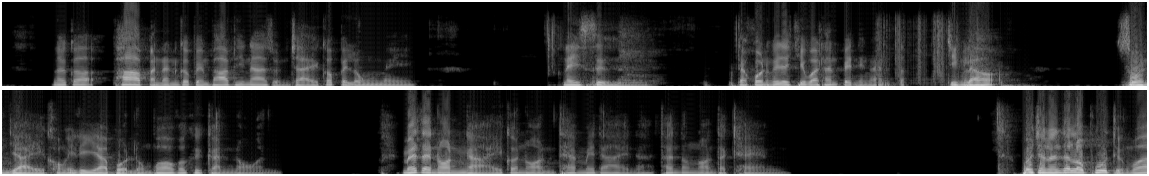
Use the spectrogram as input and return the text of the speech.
ๆ แล้วก็ภาพอันนั้นก็เป็นภาพที่น่าสนใจก็ไปลงในในสื่อ แต่คนก็จะคิดว่าท่านเป็นอย่างนั้น จริงแล้ว ส่วนใหญ่ของอิริยาบถหลวงพ่อก็คือการนอน แม้แต่นอนหงายก็นอนแทบไม่ได้นะ ท่านต้องนอนตะแคง เพราะฉะนั้นถ้าเราพูดถึงว่า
